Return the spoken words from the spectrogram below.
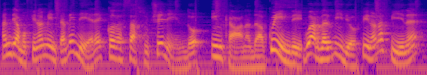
andiamo finalmente a vedere cosa sta succedendo in Canada. Quindi guarda il video fino alla fine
